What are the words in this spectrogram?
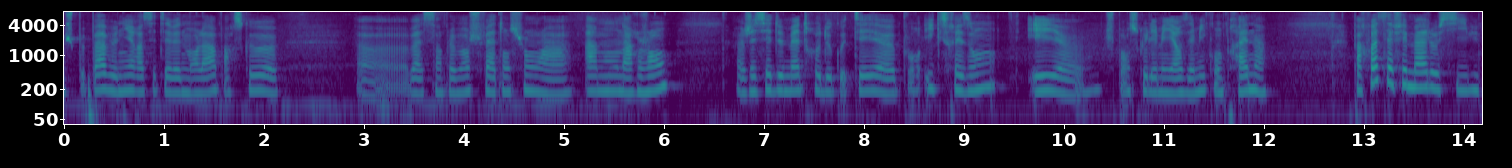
je peux pas venir à cet événement-là parce que bah, simplement je fais attention à, mon argent. J'essaie de mettre de côté pour X raisons et je pense que les meilleurs amis comprennent. Parfois ça fait mal aussi.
